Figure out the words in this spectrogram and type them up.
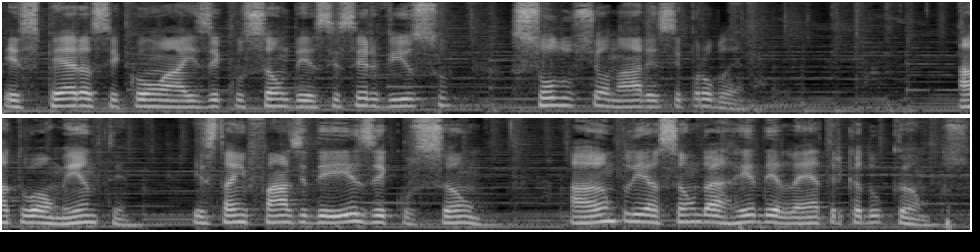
Espera-se, com a execução desse serviço, solucionar esse problema. Atualmente, está em fase de execução a ampliação da rede elétrica do campus.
